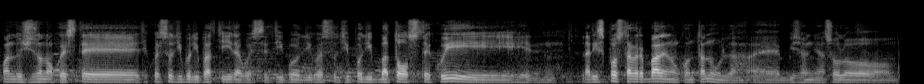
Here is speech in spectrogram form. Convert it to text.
quando ci sono queste, questo tipo di partita, tipo di, questo tipo di batoste qui, la risposta verbale non conta nulla, eh, bisogna solo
